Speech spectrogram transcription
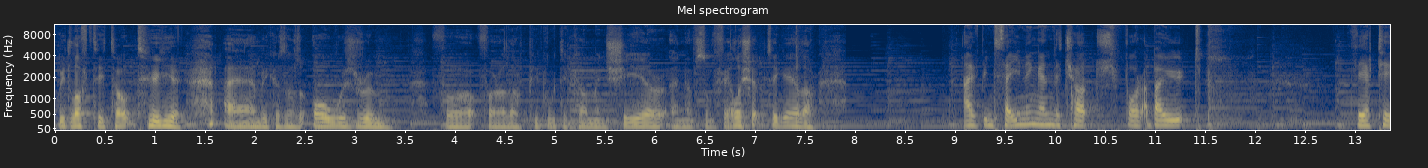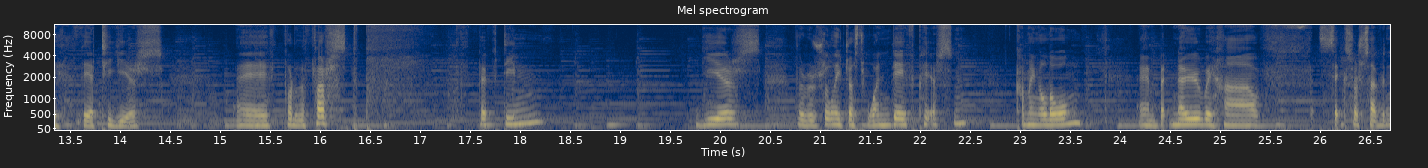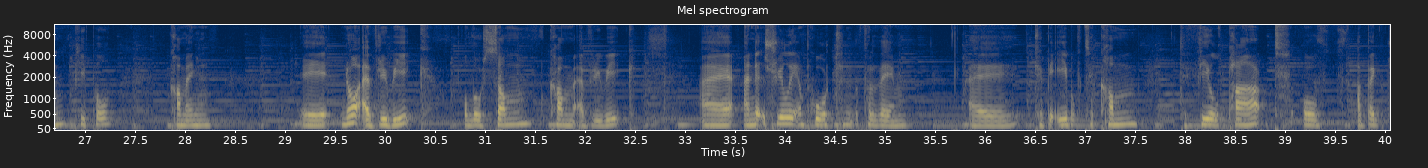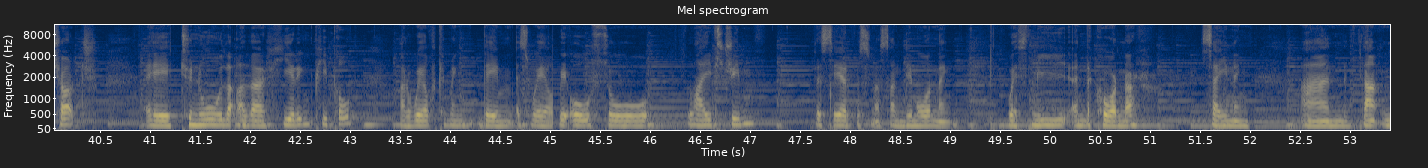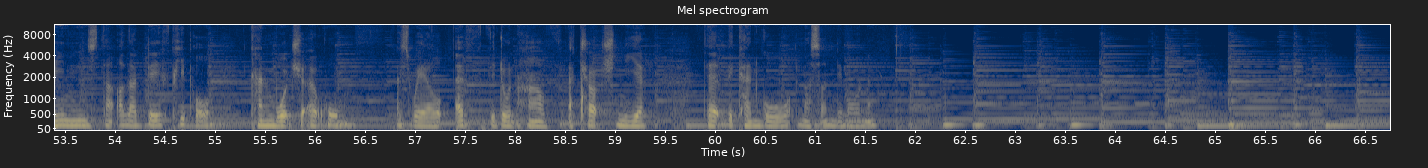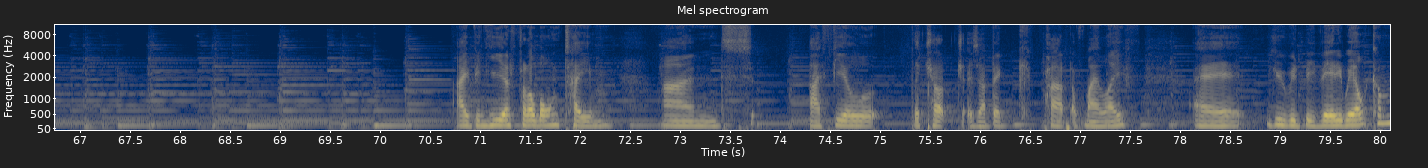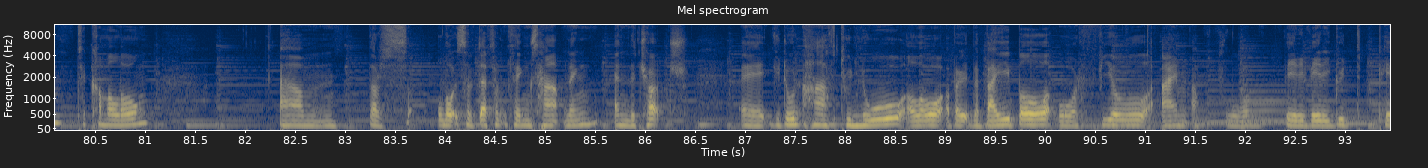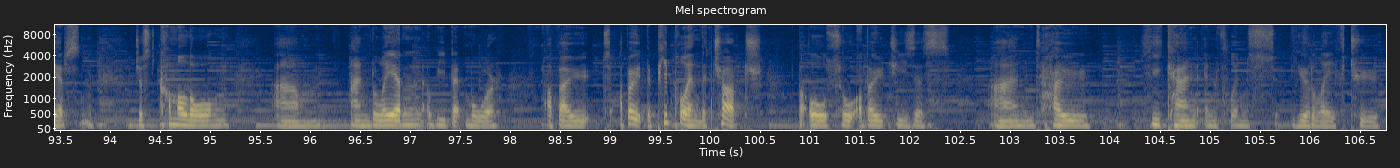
we'd love to talk to you um, because there's always room for, for other people to come and share and have some fellowship together. I've been signing in the church for about 30, 30 years. Uh, for the first 15 years, there was really just one deaf person coming along, um, but now we have six or seven people coming, uh, not every week, although some come every week, uh, and it's really important for them uh, to be able to come to feel part of a big church uh, to know that mm. other hearing people mm. are welcoming them as well. We also live stream the service on a Sunday morning with me in the corner signing and that means that other deaf people can watch it at home as well if they don't have a church near that they can go on a Sunday morning. I've been here for a long time and I feel the church is a big part of my life. Uh, you would be very welcome to come along. Um, there's lots of different things happening in the church. Uh, you don't have to know a lot about the Bible or feel I'm a very, very good person. Just come along um, and learn a wee bit more about, about the people in the church but also about Jesus and how he can influence your life too.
